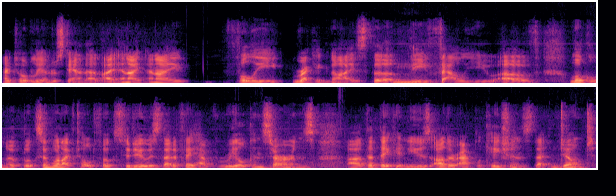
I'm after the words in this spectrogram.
I totally understand that. I and I and I fully recognize the mm. the value of local notebooks. And what I've told folks to do is that if they have real concerns, uh, that they can use other applications that don't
